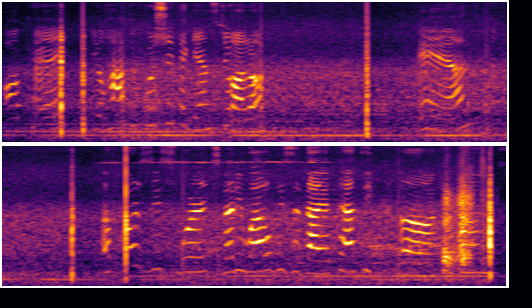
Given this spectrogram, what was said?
Okay. You'll have to push it against your bottom. And of course this works very well with the dietetic uh,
